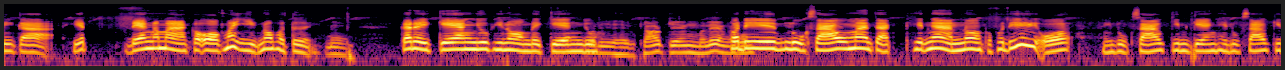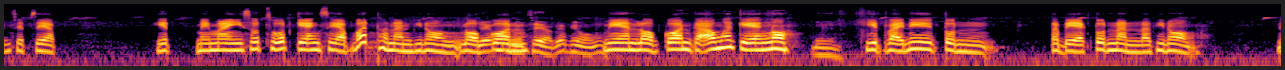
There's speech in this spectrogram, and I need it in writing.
นี่กะเฮ็ดแดงน้ำหมากก็ออกมาอีกเนาะพ่อเตยแม่นก็ได้แกงอยู่พี่น้องได้แกงอพยู่อดีเฮ็ดข้าวแกงมาแล้งครับพอดีลูกสาวมาจากเฮ็ดงานเนาะก็พอดีอ๋อให้ลูกสาวกินแกงให้ลูกสาวกินแซ่บๆเฮ็ด ใหม่ๆสดๆแกงแซ่บเบิดเท่านั้นพี่น้องรอบแกงก่อนมัแซ่บเด้อพี่น้องแมนรอบก่อนก็เอาเมื่อแกงเนาะแม่นเฮ็ดไว้ในต้นตะแบกต้นนั่นละพี่น้อง ใน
